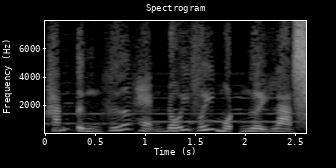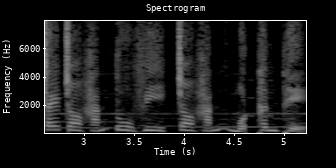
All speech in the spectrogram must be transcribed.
Hắn từng hứa hẹn đối với một người là sẽ cho hắn tu vi, cho hắn một thân thể.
